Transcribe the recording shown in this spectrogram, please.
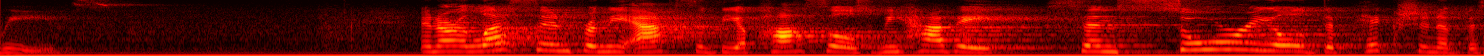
leads. In our lesson from the Acts of the Apostles, we have a sensorial depiction of the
